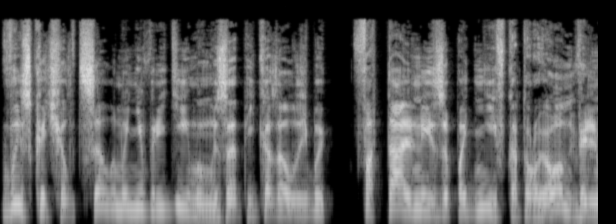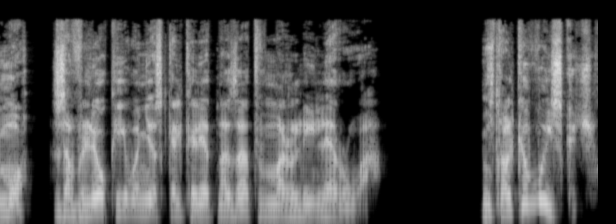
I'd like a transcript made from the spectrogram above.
выскочил целым и невредимым из этой, казалось бы, фатальной западни, в которую он, Вельмо, завлек его несколько лет назад в Марли-Леруа. Не только выскочил,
